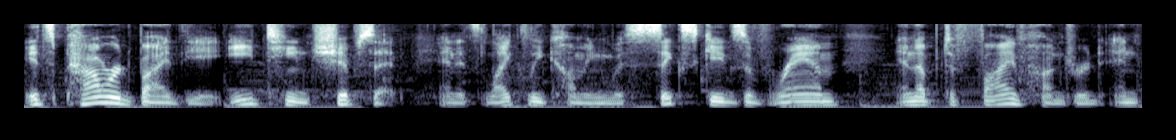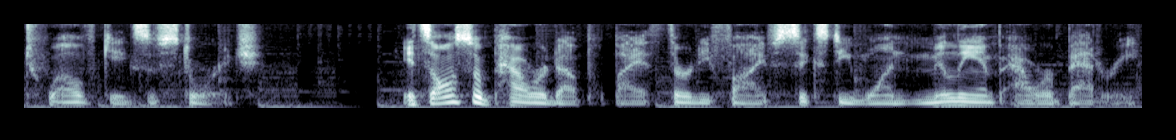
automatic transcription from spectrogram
It's powered by the 18 chipset, and it's likely coming with 6 gigs of RAM and up to 512 gigs of storage. It's also powered up by a 3561 mAh battery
